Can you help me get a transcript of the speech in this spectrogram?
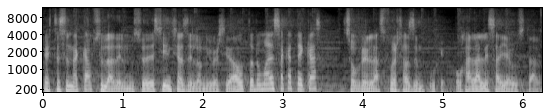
Esta es una cápsula del Museo de Ciencias de la Universidad Autónoma de Zacatecas sobre las fuerzas de empuje. Ojalá les haya gustado.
